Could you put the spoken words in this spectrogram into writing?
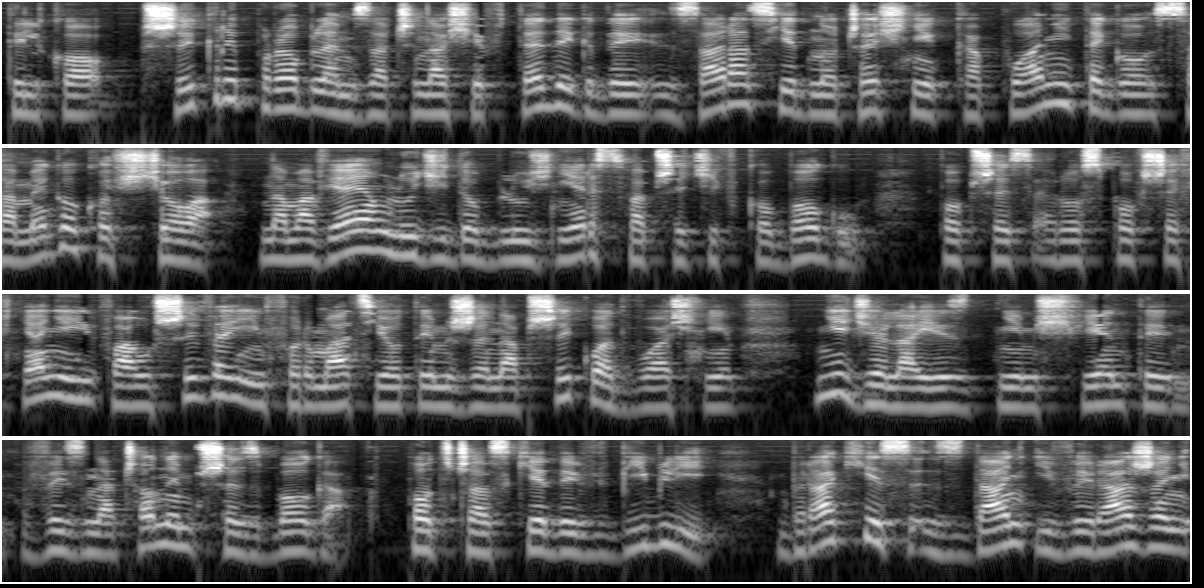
Tylko przykry problem zaczyna się wtedy, gdy zaraz jednocześnie kapłani tego samego kościoła namawiają ludzi do bluźnierstwa przeciwko Bogu poprzez rozpowszechnianie fałszywej informacji o tym, że na przykład właśnie niedziela jest dniem świętym wyznaczonym przez Boga, podczas kiedy w Biblii brak jest zdań i wyrażeń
